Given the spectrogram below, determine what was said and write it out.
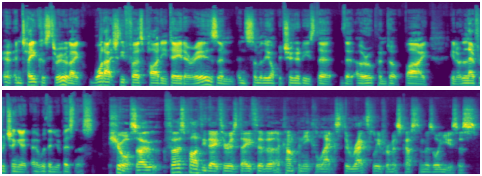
and take us through like what actually first party data is and, and some of the opportunities that, that are opened up by, you know, leveraging it uh, within your business. Sure. So, first party data is data that a company collects directly from its customers or users.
